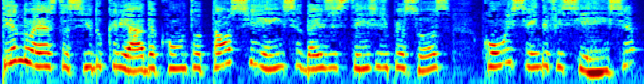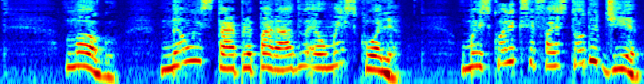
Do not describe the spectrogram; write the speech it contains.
tendo esta sido criada com total ciência da existência de pessoas com e sem deficiência. Logo, não estar preparado é uma escolha, uma escolha que se faz todo dia,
